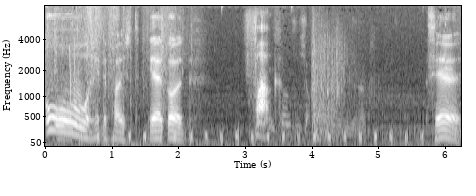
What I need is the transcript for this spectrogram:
Oh, hit the post. Yeah, God. Fuck. Serious.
